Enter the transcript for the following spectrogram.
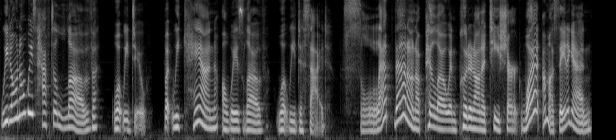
We don't always have to love what we do, but we can always love what we decide slap that on a pillow and put it on a t shirt. What? I'm going to say it again.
